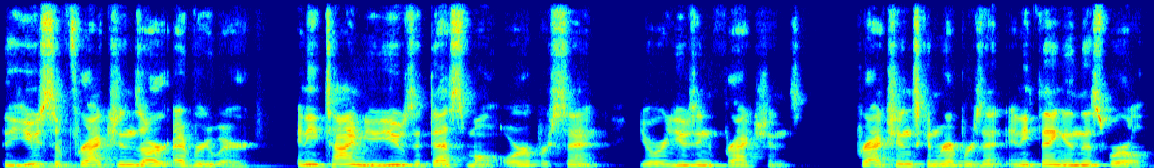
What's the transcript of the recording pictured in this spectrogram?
The use of fractions are everywhere. Anytime you use a decimal or a percent, you are using fractions. Fractions can represent anything in this world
